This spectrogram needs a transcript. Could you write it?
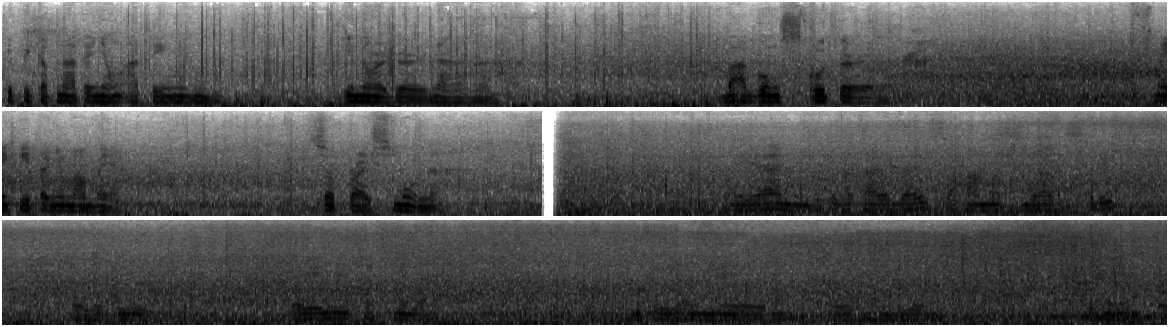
Pipick up natin yung ating In-order na Bagong scooter. Makikita nyo mamaya. Surprise muna. Ayan Dito na tayo guys Sa Hamasgar Street Tel Aviv. So yun yung shop nila yun so yun yun po.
